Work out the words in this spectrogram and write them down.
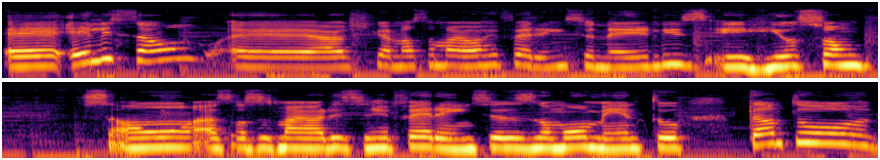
É, eles são, é, acho que a nossa maior referência neles e Hillsong são as nossas maiores referências no momento, tanto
